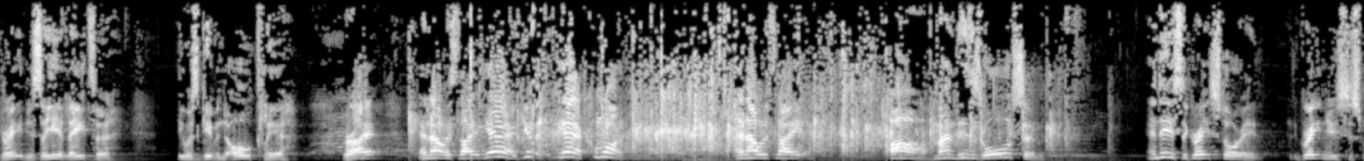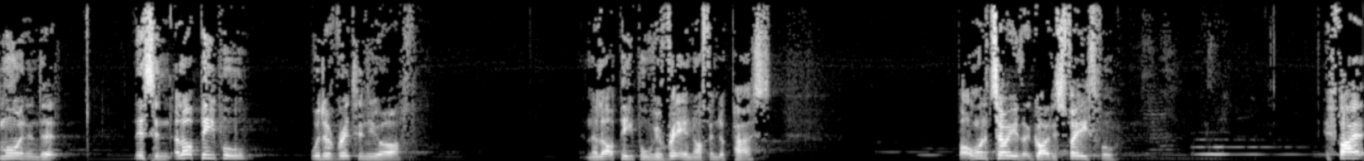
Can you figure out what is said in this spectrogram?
great news. A year later, he was given the all clear, right? And I was like, yeah, give it, yeah, come on. And I was like, oh man, this is awesome. And here's the great story, the great news this morning that, listen, a lot of people would have written you off. And a lot of people we've written off in the past. But I want to tell you that God is faithful. If I,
